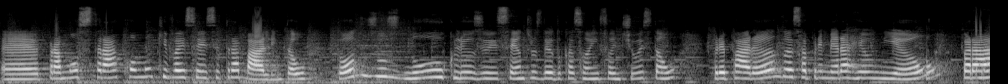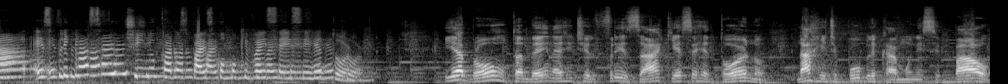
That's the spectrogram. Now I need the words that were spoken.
é, para mostrar como que vai ser esse trabalho. Então, todos os núcleos e centros de educação infantil estão preparando essa primeira reunião para explicar certinho para os pais como que vai ser esse retorno. E é bom também né, a gente frisar que esse retorno na rede pública municipal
